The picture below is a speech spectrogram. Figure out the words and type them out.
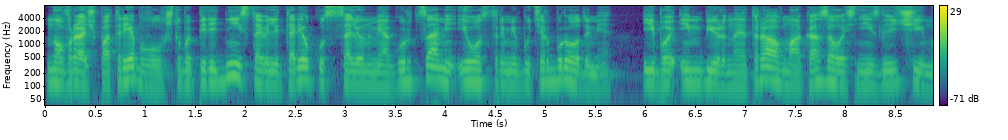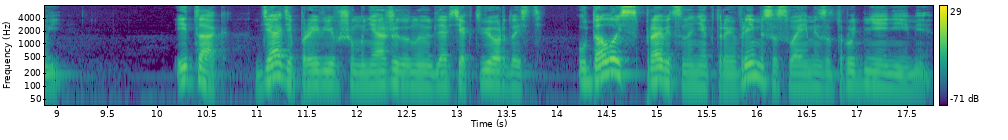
Но врач потребовал, чтобы перед ней ставили тарелку с солеными огурцами и острыми бутербродами, ибо имбирная травма оказалась неизлечимой. Итак, дяде, проявившему неожиданную для всех твердость, удалось справиться на некоторое время со своими затруднениями.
